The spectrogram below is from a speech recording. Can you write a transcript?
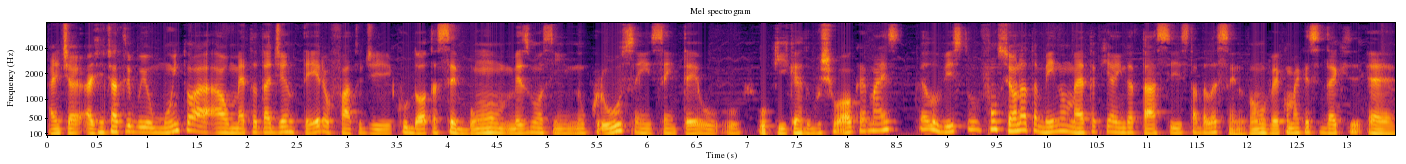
A gente, a, gente atribuiu muito ao meta da dianteira, o fato de Kudota ser bom, mesmo assim, no cru, sem, sem ter o, o, o kicker do Bushwalker, mas, pelo visto, funciona também no meta que ainda está se estabelecendo. Vamos ver como é que esse deck, é,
